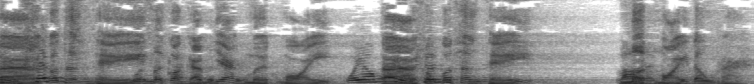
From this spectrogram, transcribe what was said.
Ta có thân thể mới có cảm giác mệt mỏi. Ta không có thân thể mệt mỏi đâu ra.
